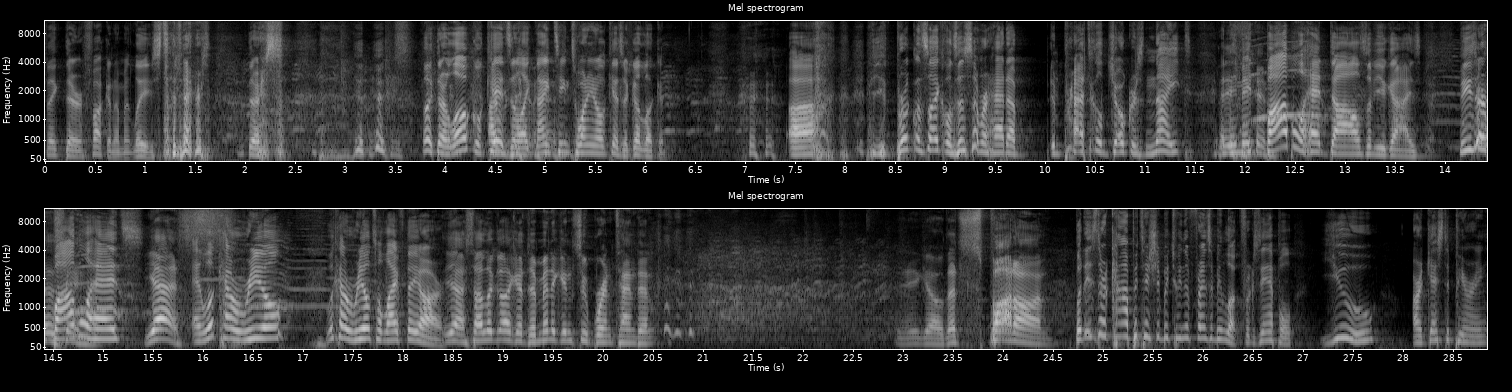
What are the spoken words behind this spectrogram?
Think they're fucking them at least. there's, there's. Look, they're local kids. They're like 19, 20 year old kids. They're good looking. Uh, Brooklyn Cyclones this summer had a Impractical Jokers night, and they made bobblehead dolls of you guys. These are bobbleheads, Yes. and look how real, look how real to life they are. Yes, I look like a Dominican superintendent. there you go. That's spot on. But is there competition between the friends? I mean, look, for example, you are guest appearing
